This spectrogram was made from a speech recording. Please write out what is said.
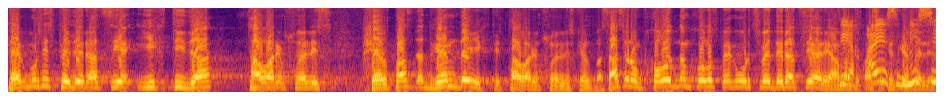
ფეხბურთის ფედერაცია ფედერაცია იხდიდა თავარი მსვლის ხელფას და დღემდე იხდის თავარი მსვლელის ხელფას. ასე რომ მხოლოდ და მხოლოდ ფეხბურთის ფედერაცია არის ამაზე პასუხისმგებელი. აი ეს მისი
